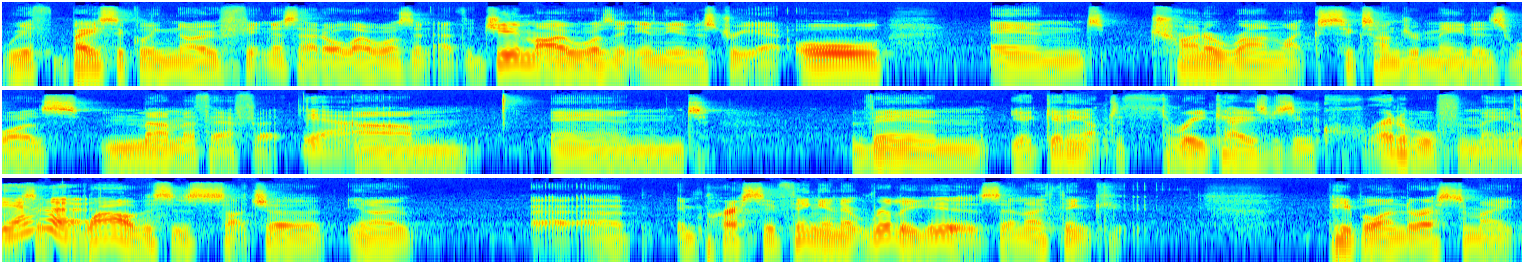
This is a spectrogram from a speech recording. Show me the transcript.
with basically no fitness at all. I wasn't at the gym. I wasn't in the industry at all, and trying to run like 600 meters was mammoth effort. Yeah. Um, and then yeah, getting up to three Ks was incredible for me. And I was like, wow, this is such a you know a, a impressive thing, and it really is. And I think people underestimate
